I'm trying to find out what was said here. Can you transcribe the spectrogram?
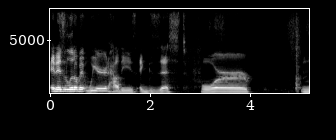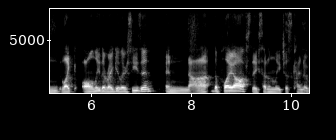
it is a little bit weird how these exist for mm, like only the regular season and not the playoffs. They suddenly just kind of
